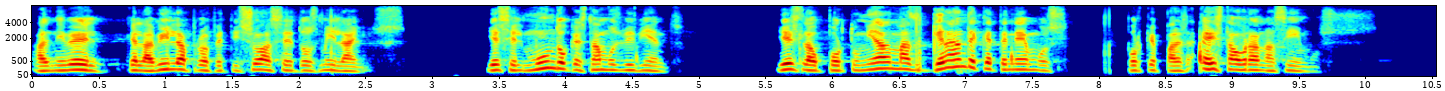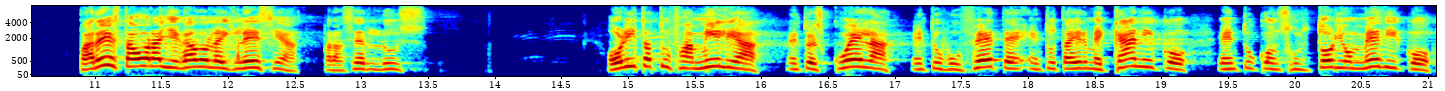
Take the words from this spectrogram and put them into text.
al nivel que la Biblia profetizó hace dos mil años. Y es el mundo que estamos viviendo. Y es la oportunidad más grande que tenemos porque para esta hora nacimos. Para esta hora ha llegado la iglesia para hacer luz. Ahorita tu familia, en tu escuela, en tu bufete, en tu taller mecánico, en tu consultorio médico,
